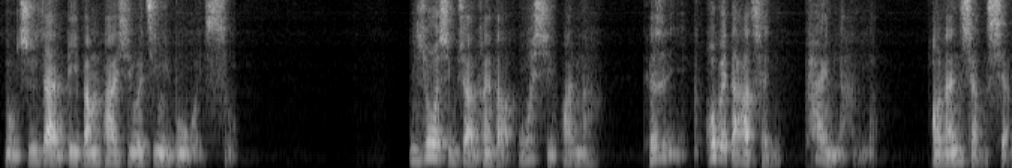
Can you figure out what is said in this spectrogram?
组织战、地方派系会进一步萎缩。你说我喜不喜欢看到？我喜欢呐、可是会不会达成？太难了，好难想象。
